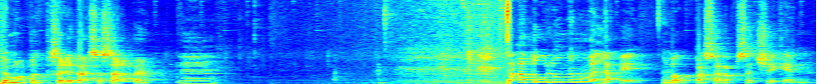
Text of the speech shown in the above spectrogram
Yung mga pagpasalita sa sarap eh. Mm. Nakatulong ng malaki na magpasarap sa chicken.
